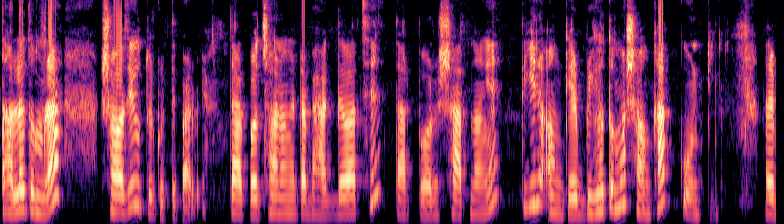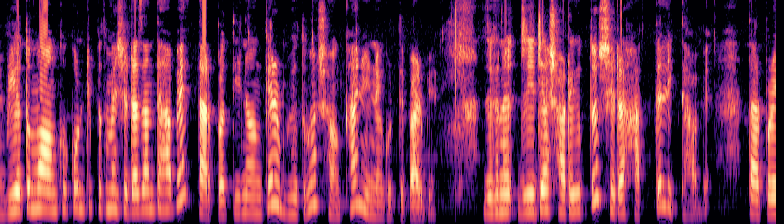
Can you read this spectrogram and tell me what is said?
তাহলে তোমরা সহজেই উত্তর করতে পারবে। তারপর ছ নং একটা ভাগ দেওয়া আছে। তারপর সাত নঙে তিন অঙ্কের বৃহত্তম সংখ্যা কোনটি? তাহলে বৃহত্তম অঙ্ক কোনটি প্রথমে সেটা জানতে হবে, তারপর তিন অঙ্কের বৃহত্তম সংখ্যা নির্ণয় করতে পারবে। যেখানে যেটা সঠিক উত্তর সেটা হাতে লিখতে হবে। তারপরে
